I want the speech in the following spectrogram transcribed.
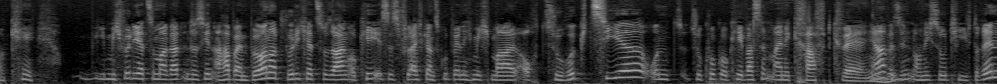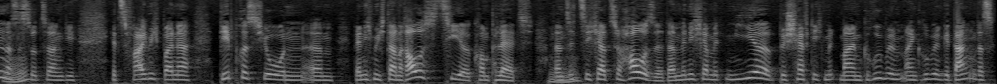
Okay. Mich würde jetzt mal gerade interessieren, aha, beim Burnout würde ich jetzt so sagen, okay, ist es vielleicht ganz gut, wenn ich mich mal auch zurückziehe und zu gucke, okay, was sind meine Kraftquellen? Ja, wir sind noch nicht so tief drin. Das ist sozusagen die. Jetzt frage ich mich bei einer Depression, ähm, wenn ich mich dann rausziehe komplett, dann sitze ich ja zu Hause, dann bin ich ja mit mir beschäftigt, mit meinem Grübeln, mit meinen grübelnden Gedanken. Das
